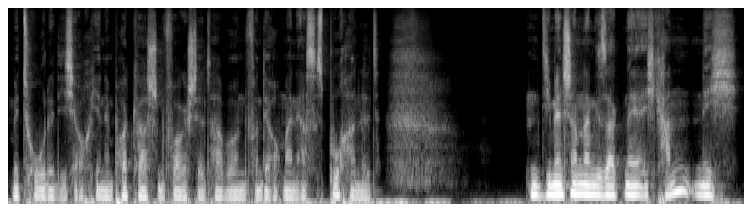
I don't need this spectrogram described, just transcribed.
Methode, die ich auch hier in dem Podcast schon vorgestellt habe und von der auch mein erstes Buch handelt. Die Menschen haben dann gesagt, naja, ich kann nicht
